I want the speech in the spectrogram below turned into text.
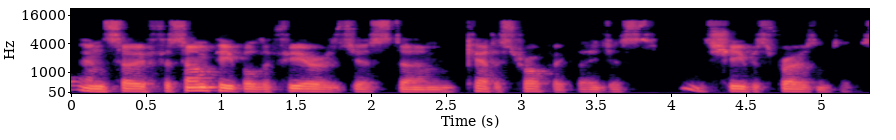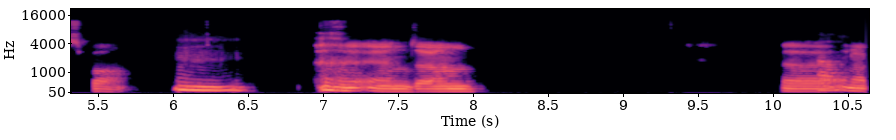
and so for some people, the fear is just um, catastrophic. They just she was frozen to the spot, mm. and um, uh, and our,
